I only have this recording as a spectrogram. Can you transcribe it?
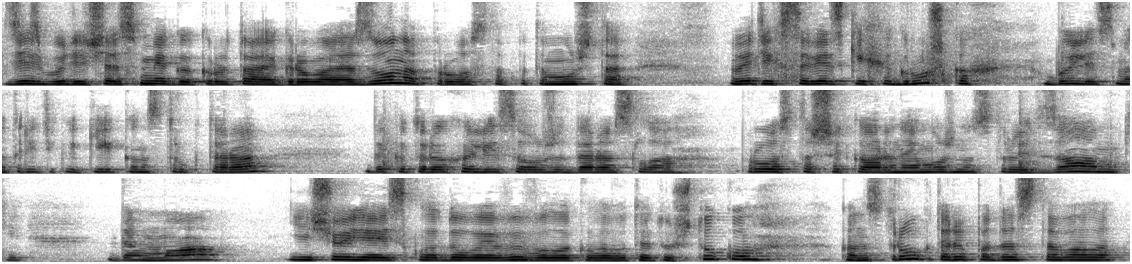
Здесь будет сейчас мега крутая игровая зона просто, потому что в этих советских игрушках были, смотрите, какие конструктора, до которых Алиса уже доросла. Просто шикарные, можно строить замки, дома. Еще я из кладовой выволокла вот эту штуку, конструкторы подоставала.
